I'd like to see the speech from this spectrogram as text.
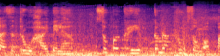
การศัตรูหายไปแล้วซูเปอร์ครีปกำลังถูกส่งออกไป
